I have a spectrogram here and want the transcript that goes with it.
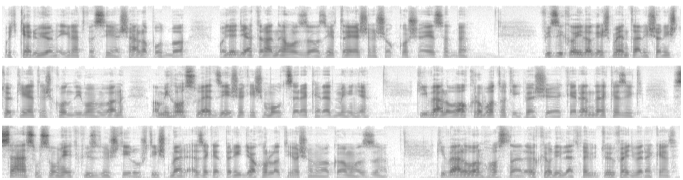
vagy kerüljön életveszélyes állapotba, vagy egyáltalán ne hozza azért teljesen sokkos helyzetbe. Fizikailag és mentálisan is tökéletes kondiban van, ami hosszú edzések és módszerek eredménye. Kiváló akrobata képességekkel rendelkezik, 127 küzdőstílust ismer, ezeket pedig gyakorlatilag alkalmazza. Kiválóan használ ököl, illetve ütőfegyvereket,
